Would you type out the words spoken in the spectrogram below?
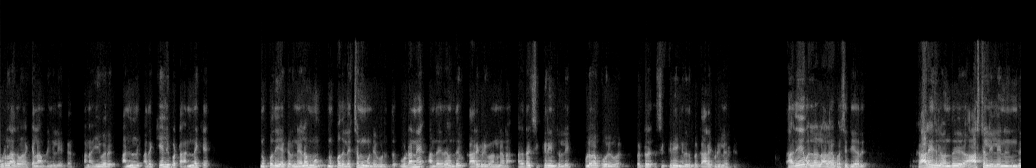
ஊரில் அதை வைக்கலாம் அப்படின்னு சொல்லியிருக்காரு. ஆனால் இவர் அன் அதை கேள்விப்பட்ட அன்னைக்கே முப்பது ஏக்கர் நிலமும் முப்பது லட்சமும் கொண்டு கொடுத்து உடனே அந்த இதை வந்து காரைக்குடி வாங்கினாராம். அதை தான் சிக்கிரின்னு சொல்லி உலக புகழ் பெற்ற சிக்கிரிங்கிறது இப்போ காரைக்குடியில் இருக்குது அதே வள்ளல் அழகப்பா செட்டியார் காலேஜில் வந்து ஹாஸ்டல் இல்லைன்னு வந்து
